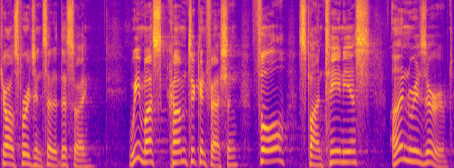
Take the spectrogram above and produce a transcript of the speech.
Charles Spurgeon said it this way We must come to confession full, spontaneous, unreserved.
